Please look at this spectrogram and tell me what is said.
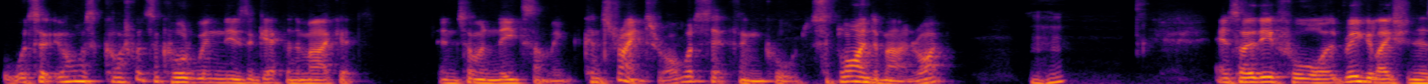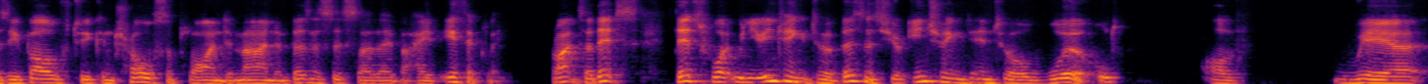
what's it? Oh gosh, what's it called when there's a gap in the market and someone needs something? Constraints, right? What's that thing called? Supply and demand, right? Mhm. And so therefore, regulation has evolved to control supply and demand in businesses so they behave ethically, right? So that's that's what when you're entering into a business, you're entering into a world of where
